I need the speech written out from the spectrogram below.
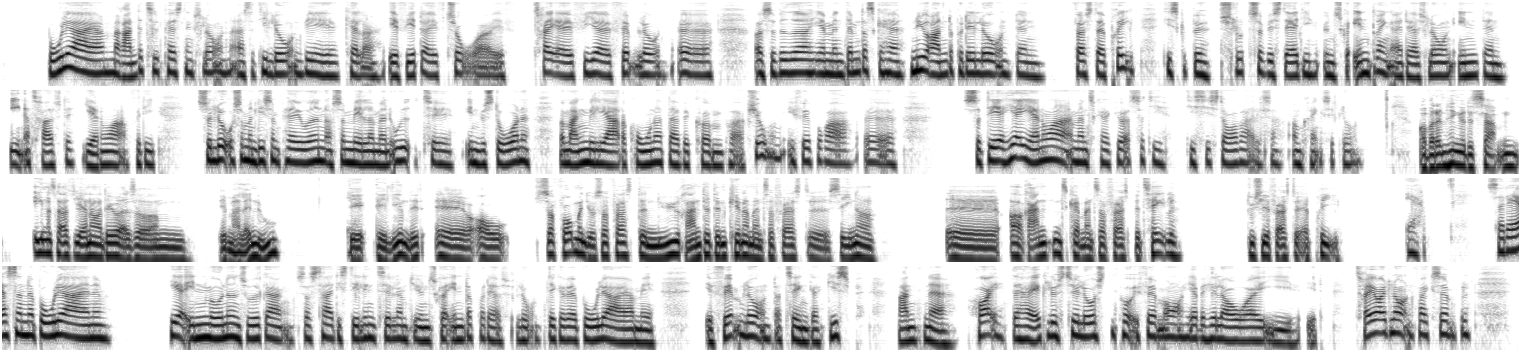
boligejere med rentetilpasningslån, altså de lån, vi kalder F1 og F2 og F3 og F4 og F5 lån øh, og så videre. Jamen, dem, der skal have ny rente på det lån den 1. april, de skal beslutte sig, hvis det er, de ønsker ændringer i deres lån inden den 31. januar, fordi så låser man ligesom perioden, og så melder man ud til investorerne, hvor mange milliarder kroner, der vil komme på aktion i februar. Øh, så det er her i januar, at man skal have gjort sig de, de sidste overvejelser omkring sit lån. Og hvordan hænger det sammen? 31. januar, det er jo altså om om halvanden uge. Det, det er lige om lidt. Øh, og så får man jo så først den nye rente, den kender man så først øh, senere. Øh, og renten skal man så først betale, du siger 1. april. Så det er sådan, at boligejerne her inden månedens udgang, så tager de stilling til, om de ønsker at ændre på deres lån. Det kan være boligejere med F5-lån, der tænker, gisp, renten er høj, det har jeg ikke lyst til at låse den på i fem år. Jeg vil hellere over i et treårigt lån, for eksempel.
